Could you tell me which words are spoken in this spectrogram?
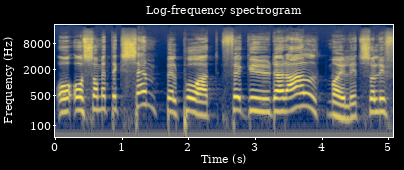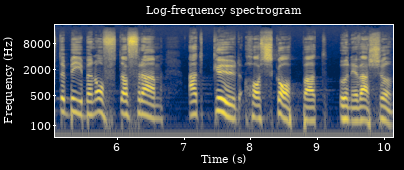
och, och, som ett exempel på att för Gud är allt möjligt så lyfter Bibeln ofta fram att Gud har skapat universum.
